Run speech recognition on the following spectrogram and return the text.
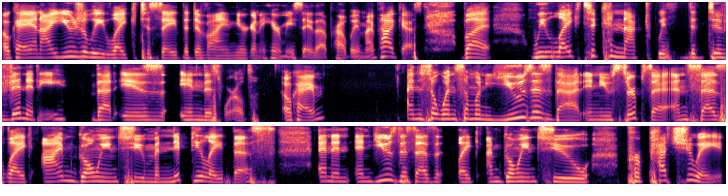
Okay? And I usually like to say the divine. You're going to hear me say that probably in my podcast. But we like to connect with the divinity that is in this world. Okay? And so when someone uses that and usurps it and says like i'm going to manipulate this and and, and use this as like i'm going to perpetuate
